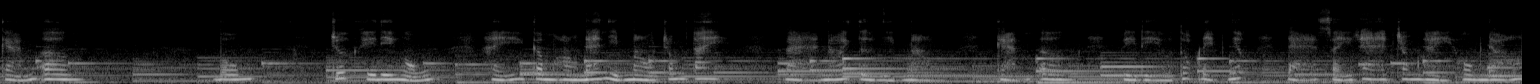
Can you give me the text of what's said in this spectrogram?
cảm ơn 4. Trước khi đi ngủ, hãy cầm hòn đá nhịp màu trong tay và nói từ nhịp màu cảm ơn vì điều tốt đẹp nhất đã xảy ra trong ngày hôm đó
